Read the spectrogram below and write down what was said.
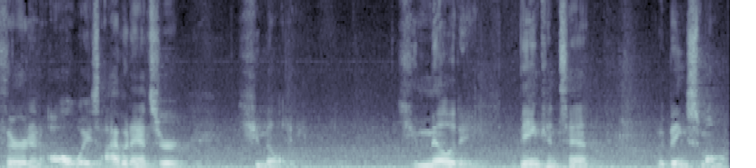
third, and always, I would answer humility. Humility, being content with being small,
